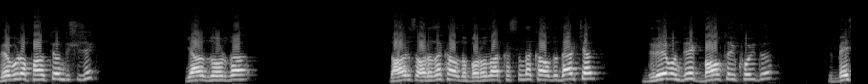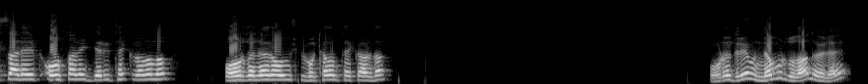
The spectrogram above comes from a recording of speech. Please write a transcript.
Ve burada Pantheon düşecek. Yalnız orada Darius arada kaldı. Baron arkasında kaldı derken Draven direkt baltayı koydu. 5 saniye 10 saniye geri tekrar alalım. Orada neler olmuş bir bakalım tekrardan. Orada Draven ne vurdu lan öyle?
